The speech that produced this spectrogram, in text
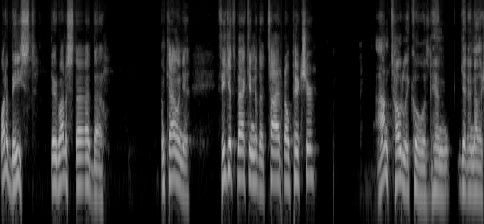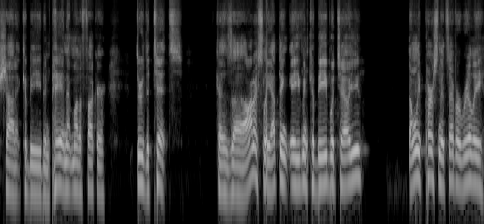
What a beast, dude! What a stud, though. I'm telling you, if he gets back into the title picture, I'm totally cool with him getting another shot at Khabib and paying that motherfucker through the tits. Because uh, honestly, I think even Khabib would tell you the only person that's ever really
